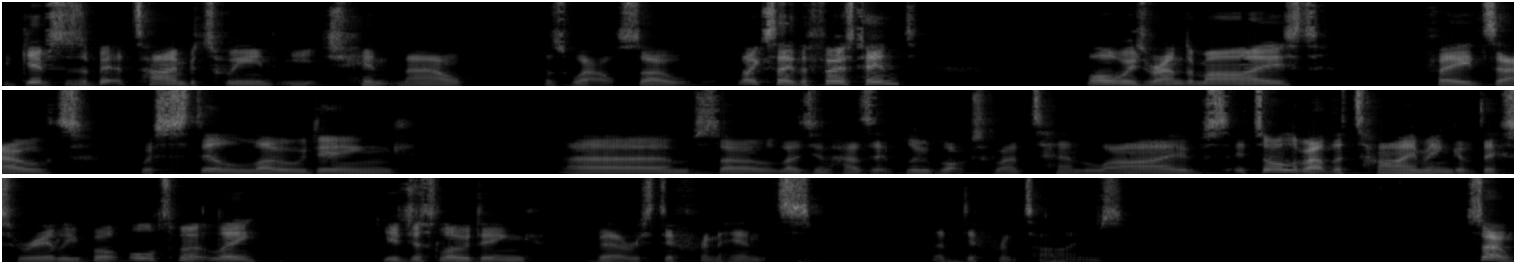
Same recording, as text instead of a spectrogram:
it gives us a bit of time between each hint now as well. So, like I say, the first hint, always randomized, fades out, we're still loading. Um, so Legend has it, blue blocks will add 10 lives. It's all about the timing of this really, but ultimately you're just loading various different hints at different times. So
